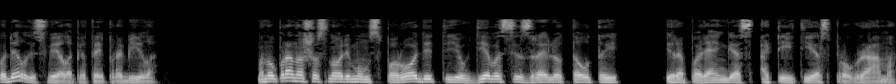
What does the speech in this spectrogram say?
Kodėl jis vėl apie tai prabyla? Manau, pranašas nori mums parodyti, jog Dievas Izraelio tautai yra parengęs ateities programą.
